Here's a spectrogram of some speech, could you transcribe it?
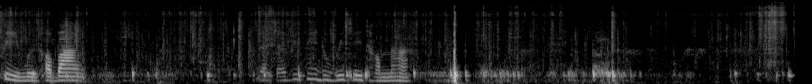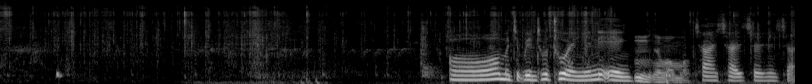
ฝีมือเขาบ้างอยากจะให้พี่ๆดูวิธีทำนะคะอ๋อ มันจะเป็นทั่วๆอย่างนี้นี่เอง อืมเอามามาใช่ใช่ใช่ใช่ใช่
